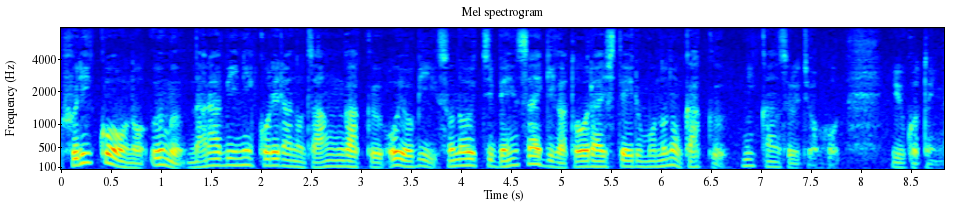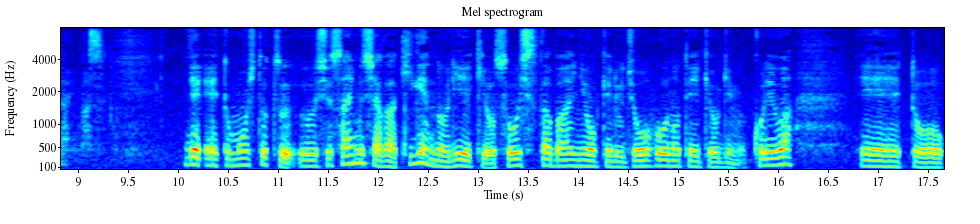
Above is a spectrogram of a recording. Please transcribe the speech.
不履行の有無並びにこれらの残額及びそのうち弁済期が到来しているものの額に関する情報ということになります。で、えー、ともう一つ主債務者が期限の利益を喪失した場合における情報の提供義務これは、えーと、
